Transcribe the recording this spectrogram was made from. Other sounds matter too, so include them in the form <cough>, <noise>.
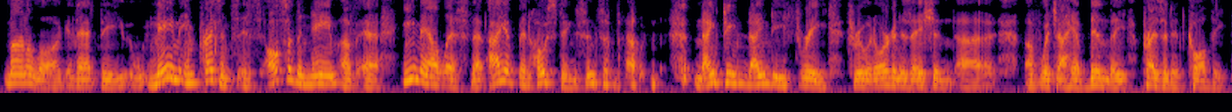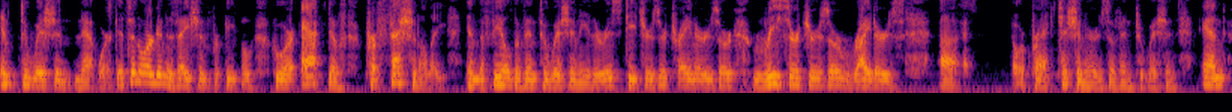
monologue that the name in presence is also the name of an email list that I have been hosting since about <laughs> 1993 through an organization uh, of which I have been the president called the Intuition Network. It's an organization for people who are active professionally in the field of intuition, either as teachers or trainers or researchers or writers. Uh, or practitioners of intuition. And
